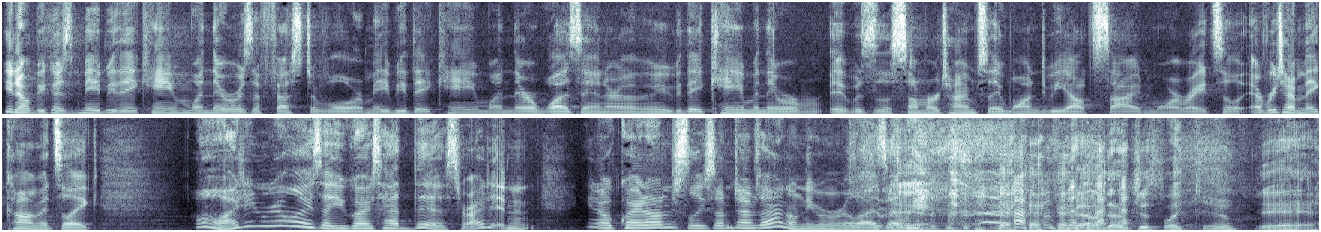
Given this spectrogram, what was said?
you know because maybe they came when there was a festival or maybe they came when there wasn't or maybe they came and they were it was the summertime so they wanted to be outside more right? So every time they come it's like oh, I didn't realize that you guys had this, or I didn't. You know, quite honestly, sometimes I don't even realize that we. Found out just like you. Yeah.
